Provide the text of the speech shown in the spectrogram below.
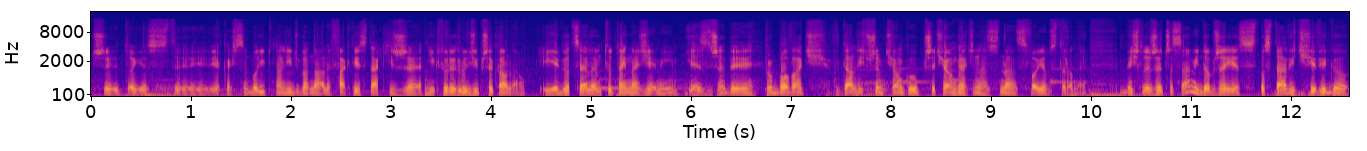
czy to jest y, jakaś symboliczna liczba, no ale fakt jest taki, że niektórych ludzi przekonał. I jego celem tutaj na ziemi jest, żeby próbować w dalszym ciągu przeciągać nas na swoją stronę. Myślę, że czasami dobrze jest postawić się w jego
